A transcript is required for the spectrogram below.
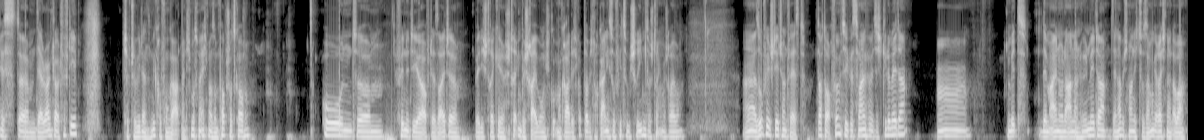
ist ähm, der Run Cloud 50. Ich habe schon wieder ins Mikrofon geatmet. Ich muss mir echt mal so einen Popschutz kaufen. Und ähm, findet ihr auf der Seite, wer die Strecke, Streckenbeschreibung, ich gucke mal gerade, ich glaube, da habe ich noch gar nicht so viel zu geschrieben zur Streckenbeschreibung. Ah, so viel steht schon fest. Doch, doch, 50 bis 52 Kilometer. Äh, mit dem einen oder anderen Höhenmeter. Den habe ich noch nicht zusammengerechnet, aber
